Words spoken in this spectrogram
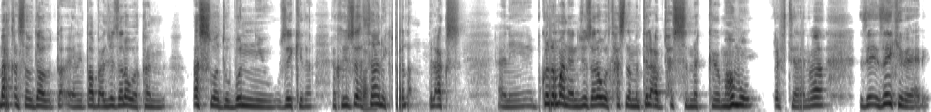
ما كان سوداوي يعني طبعا الجزء الأول كان أسود وبني وزي كذا لكن الجزء صحيح. الثاني كان بالعكس. يعني بكل امانه يعني الجزء الأول تحس لما تلعب تحس إنك مهموم عرفت يعني؟ ما زي زي كذا يعني.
